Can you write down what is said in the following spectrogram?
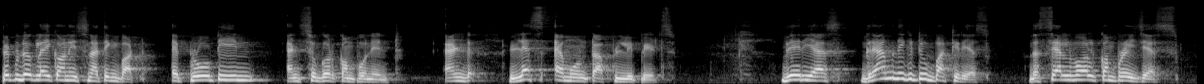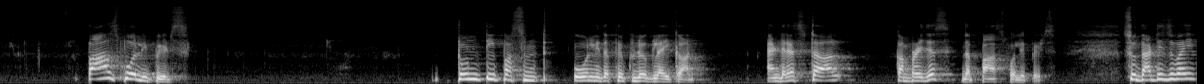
Peptidoglycan is nothing but a protein and sugar component and less amount of lipids. Whereas gram negative bacteria, the cell wall comprises phospholipids 20% only the peptidoglycan and rest all comprises the phospholipids. So that is why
